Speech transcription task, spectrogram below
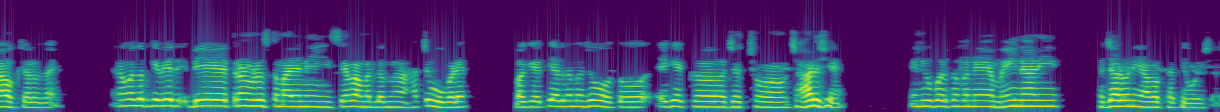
આવક ચાલુ થાય. એનો મતલબ કે બે બે, ત્રણ વર્ષ તમારે એની સેવા મતલબ સાચવવું પડે. બાકી અત્યારે તમે જુઓ તો એક એક જે ઝાડ છે, એની ઉપર તમને મહિનાની હજારોની આવક થતી હોય છે.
